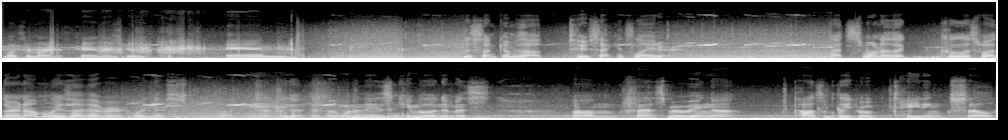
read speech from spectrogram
plus or minus 10 inches, and the sun comes out two seconds later. That's one of the coolest weather anomalies I've ever witnessed. Exactly got hit by one of these cumulonimbus, um, fast-moving, uh, possibly rotating cells.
